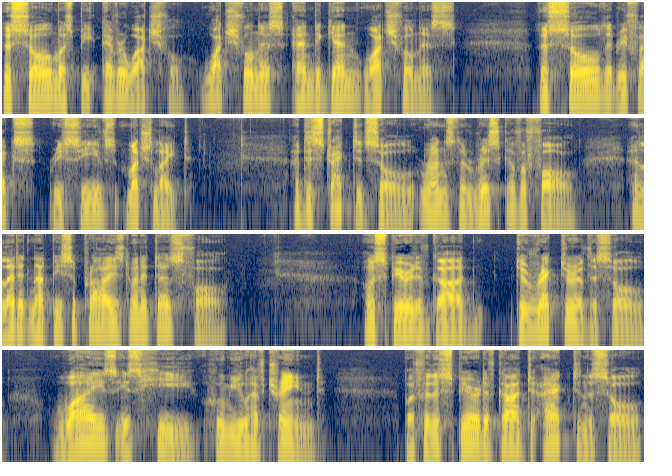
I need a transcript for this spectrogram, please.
The soul must be ever watchful, watchfulness and again watchfulness. The soul that reflects receives much light. A distracted soul runs the risk of a fall, and let it not be surprised when it does fall. O Spirit of God, Director of the soul, wise is he whom you have trained. But for the Spirit of God to act in the soul,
